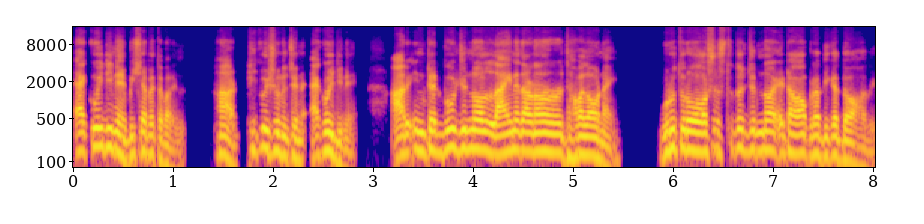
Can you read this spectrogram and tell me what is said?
একই দিনে ভিসা পেতে পারেন। হ্যাঁ ঠিকই শুনেছেন, একই দিনে। আর ইন্টারভিউর জন্য লাইনে দাঁড়ানোর ঝামেলাও নাই। গুরুতর অসুস্থতার জন্য এটা অগ্রাধিকার দেওয়া হবে।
